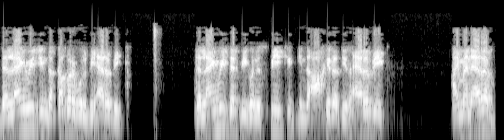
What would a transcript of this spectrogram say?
The language in the qabr will be Arabic. The language that we're going to speak in the Akhirat is Arabic. I'm an Arab.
